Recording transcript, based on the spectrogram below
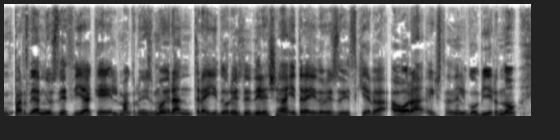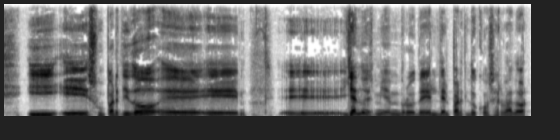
un par de años decía que el macronismo eran traidores de derecha y traidores de izquierda. Ahora está en el gobierno y, eh, su partido eh, eh, ya no es miembro del, del Partido Conservador.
